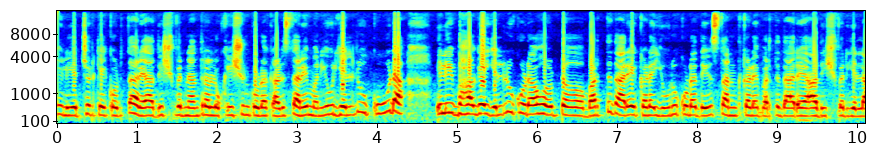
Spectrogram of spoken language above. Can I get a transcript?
ಹೇಳಿ ಎಚ್ಚರಿಕೆ ಕೊಡ್ತಾರೆ. ಆದೀಶ್ವರ್ ನಂತರ ಲೊಕೇಶನ್ ಕೂಡ ಕಳಿಸ್ತಾರೆ. ಮನೆಯವ್ರು ಎಲ್ಲರೂ ಕೂಡ ಇಲ್ಲಿ ಭಾಗ್ಯ ಎಲ್ಲರೂ ಕೂಡ ಹೊರಟು ಬರ್ತಿದ್ದಾರೆ. ಈ ಕಡೆ ಇವರು ಕೂಡ ದೇವಸ್ಥಾನದ ಕಡೆ ಬರ್ತಿದ್ದಾರೆ. ಆದೀಶ್ವರ್ ಎಲ್ಲ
